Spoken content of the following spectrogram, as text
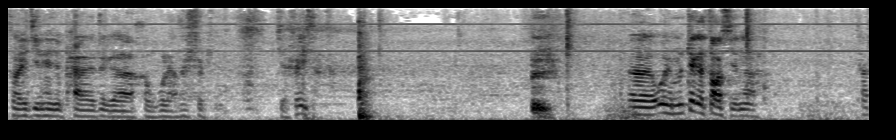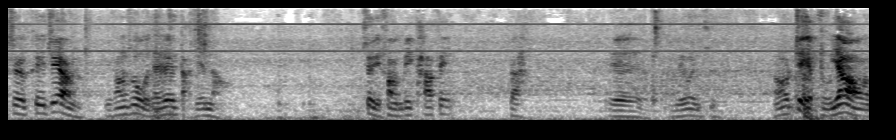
所以今天就拍了这个很无聊的视频，解释一下。呃，为什么这个造型呢？它是可以这样，比方说我在这里打电脑，这里放杯咖啡，是吧？呃，没问题。然后这也不要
